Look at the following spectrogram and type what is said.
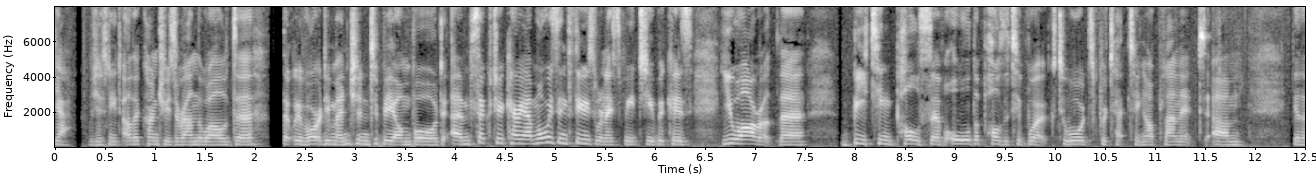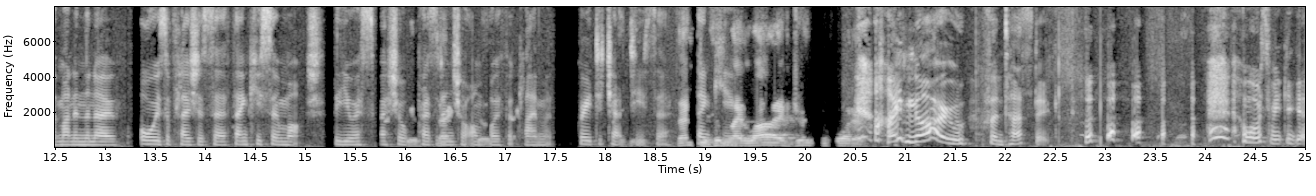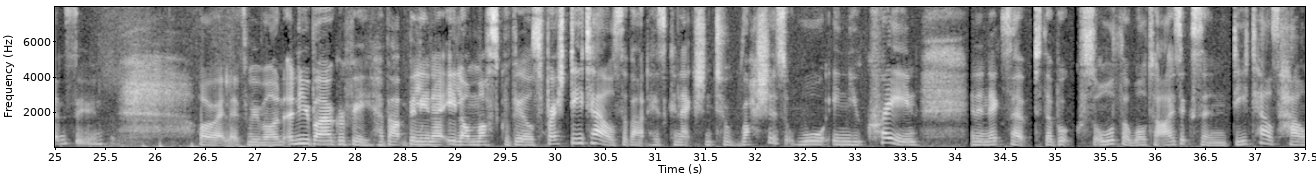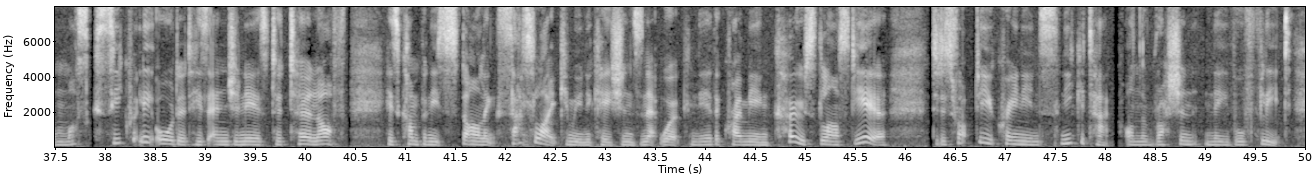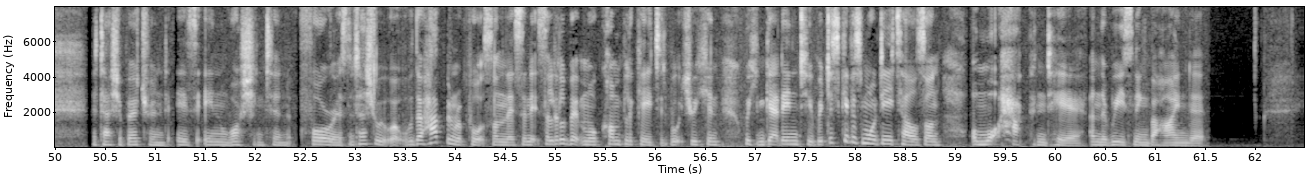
yeah, we just need other countries around the world uh, that we've already mentioned to be on board. Um, Secretary Kerry, I'm always enthused when I speak to you because you are at the beating pulse of all the positive work towards protecting our planet. Um, you're the man in the know. Always a pleasure, sir. Thank you so much. The U.S. Special Presidential Envoy for Climate. Great to chat to you, sir. Thank, Thank you for you. my live drinking water. I know. Fantastic. we'll speak again soon. All right, let's move on. A new biography about billionaire Elon Musk reveals fresh details about his connection to Russia's war in Ukraine. In an excerpt, the book's author, Walter Isaacson, details how Musk secretly ordered his engineers to turn off his company's Starlink satellite communications network near the Crimean coast last year to disrupt a Ukrainian sneak attack on the Russian naval fleet. Natasha Bertrand is in Washington for us. Natasha, there have been reports on this, and it's a little bit more complicated, which which we can we can get into. But just give us more details on on what happened here and the reasoning behind it.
